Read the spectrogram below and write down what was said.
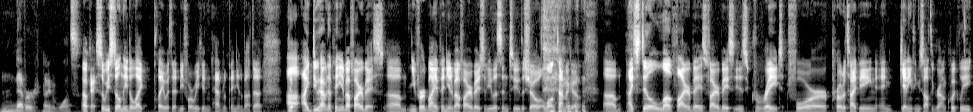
Never, not even once. Okay, so we still need to like play with it before we can have an opinion about that. Yep. Uh, I do have an opinion about Firebase. Um, you've heard my opinion about Firebase if you listened to the show a long time ago. um, I still love Firebase. Firebase is great for prototyping and getting things off the ground quickly.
